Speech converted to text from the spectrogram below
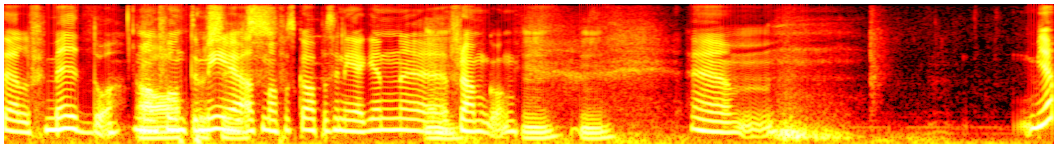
self-made då. Man Ja, får inte med, precis. alltså man får skapa sin egen eh, Mm. framgång. Mm, mm. Ehm, ja,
